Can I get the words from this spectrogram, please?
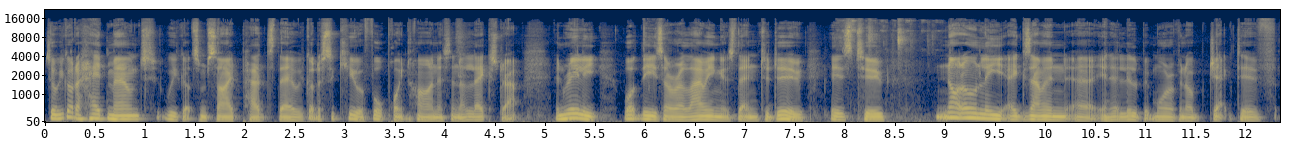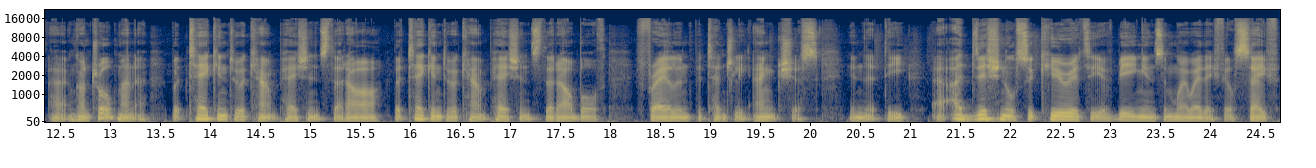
So we've got a head mount, we've got some side pads there, we've got a secure four point harness and a leg strap. And really what these are allowing us then to do is to not only examine uh, in a little bit more of an objective uh, and controlled manner, but take into account patients that are, but take into account patients that are both frail and potentially anxious. In that the uh, additional security of being in somewhere where they feel safe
